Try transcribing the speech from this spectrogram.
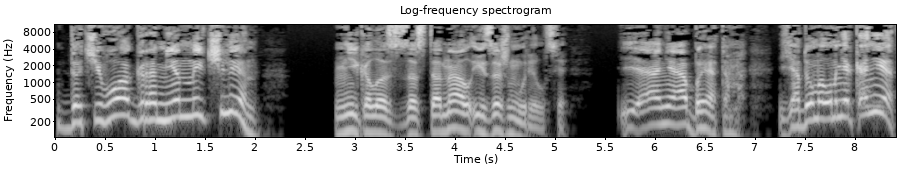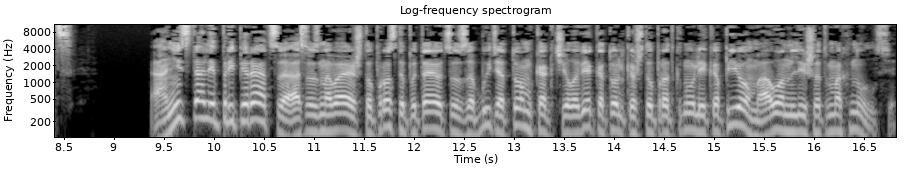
да чего огроменный член?» Николас застонал и зажмурился. «Я не об этом. Я думал, мне конец!» Они стали припираться, осознавая, что просто пытаются забыть о том, как человека только что проткнули копьем, а он лишь отмахнулся.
